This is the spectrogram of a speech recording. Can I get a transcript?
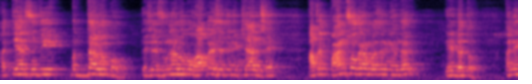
અત્યાર સુધી બધા લોકો કે જે જૂના લોકો વાપરે છે તેને ખ્યાલ છે. આપણે પાંચસો ગ્રામ વજનની અંદર એડ હતો અને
